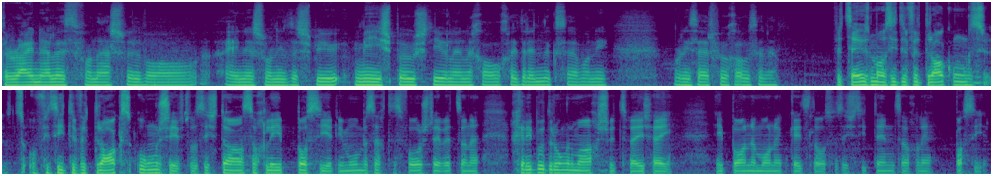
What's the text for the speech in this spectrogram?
der Ryan Ellis von Nashville, der einer ist, wo ich das Spiel, meinen Spielstil eigentlich auch ein bisschen drin sehe, wo ich, wo ich sehr viel rausnehme. Erzähl uns mal seit der, Vertragungs seit der Vertragsunterschrift, was ist da so ein bisschen passiert? Wie muss man sich das vorstellen, wenn du so einen Kribbel drunter machst, wenn du weißt, hey, in ein paar Monaten geht es los. Was ist seitdem so ein bisschen passiert?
